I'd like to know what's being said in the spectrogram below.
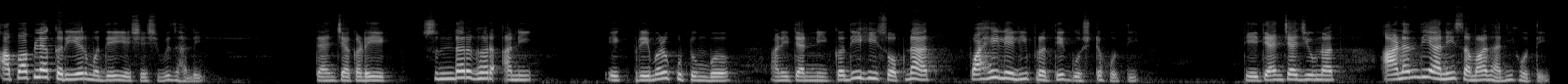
आपापल्या करिअरमध्ये यशस्वी झाले. त्यांच्याकडे एक सुंदर घर आणि एक प्रेमळ कुटुंब आणि त्यांनी कधीही स्वप्नात पाहिलेली प्रत्येक गोष्ट होती. ते त्यांच्या जीवनात आनंदी आणि समाधानी होते.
